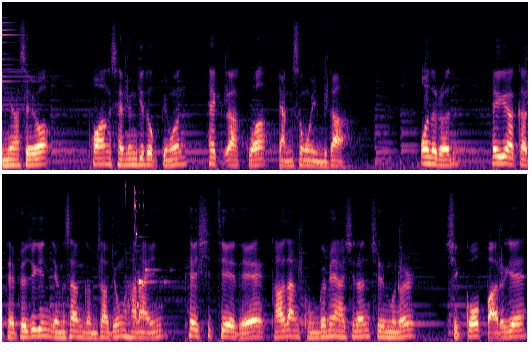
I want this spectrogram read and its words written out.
안녕하세요. 포항 세명기독병원 핵의학과 양성호입니다. 오늘은 핵의학과 대표적인 영상 검사 중 하나인 PET에 대해 가장 궁금해 하시는 질문을 쉽고 빠르게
